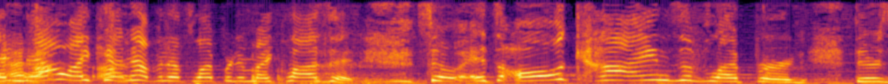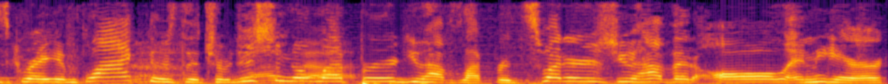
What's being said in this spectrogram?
and now I can't have enough leopard in my closet. So it's all kinds of leopard. There's gray and black. There's the traditional leopard. You have leopard sweaters. You have it all in here.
